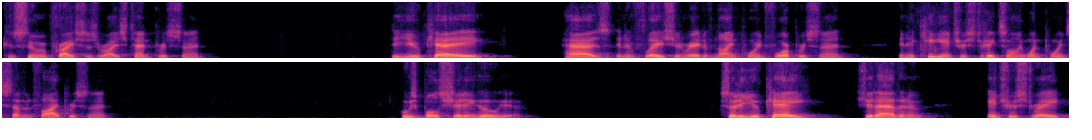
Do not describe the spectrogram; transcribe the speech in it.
consumer prices rise 10%. The UK has an inflation rate of 9.4%, and a key interest rate's only 1.75%. Who's bullshitting who here? So the UK should have an interest rate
